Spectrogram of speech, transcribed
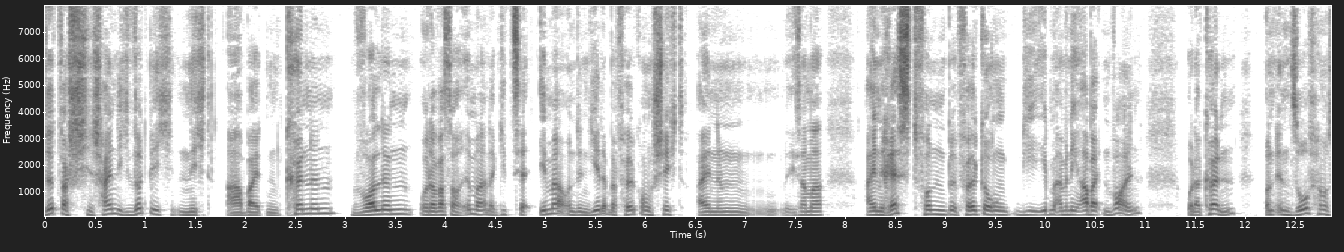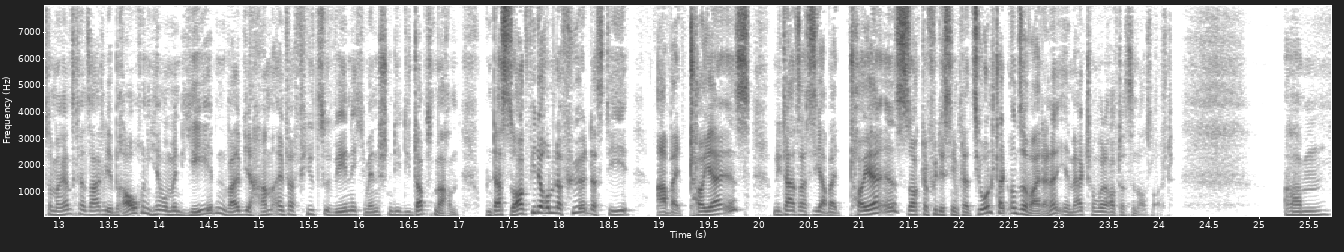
wird wahrscheinlich wirklich nicht arbeiten können, wollen oder was auch immer. Da gibt es ja immer und in jeder Bevölkerungsschicht einen, ich sag mal, einen Rest von Bevölkerung, die eben einfach nicht arbeiten wollen oder können. Und insofern muss man mal ganz klar sagen, wir brauchen hier im Moment jeden, weil wir haben einfach viel zu wenig Menschen, die die Jobs machen. Und das sorgt wiederum dafür, dass die Arbeit teuer ist. Und die Tatsache, dass die Arbeit teuer ist, sorgt dafür, dass die Inflation steigt und so weiter. Ne? Ihr merkt schon, worauf das hinausläuft. Ähm,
